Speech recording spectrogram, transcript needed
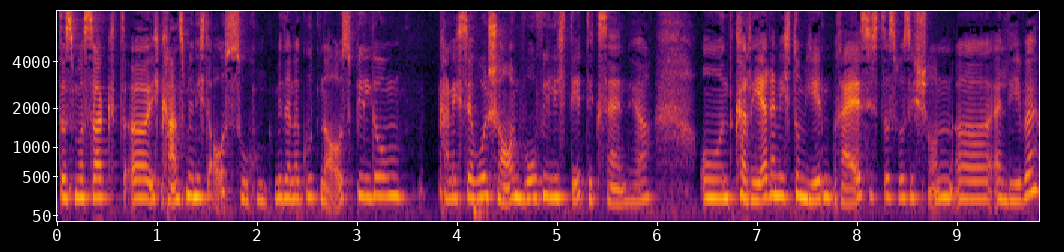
dass man sagt, äh, ich kann es mir nicht aussuchen. Mit einer guten Ausbildung kann ich sehr wohl schauen, wo will ich tätig sein. Ja? Und Karriere nicht um jeden Preis ist das, was ich schon äh, erlebe.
